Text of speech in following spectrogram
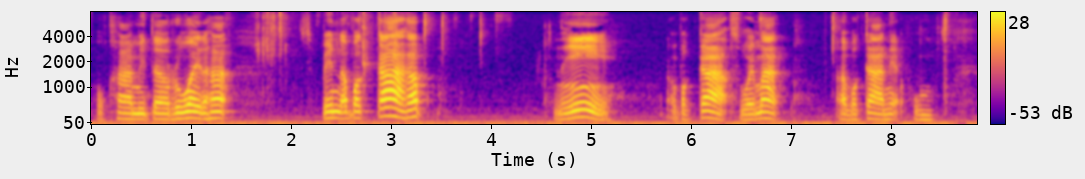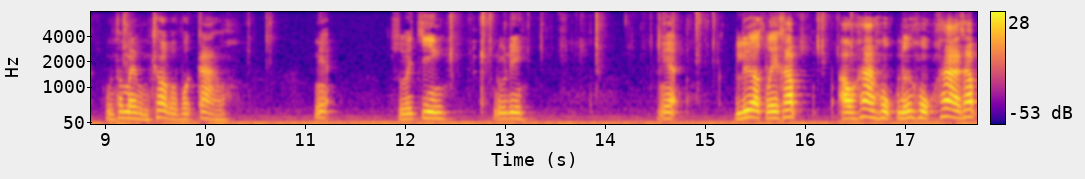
65มีแต่รวยนะฮะ เป็นอัปปาก้าครับ นี่อัปปาก้าสวยมากอัปปาก้าเนี่ยผมผมทำไมผมชอบอัปปาก้าวะเนี่ยสวยจริงดูดิเนี่ยเลือกเลยครับ เอาห้าหกหรือหกห้าครับ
